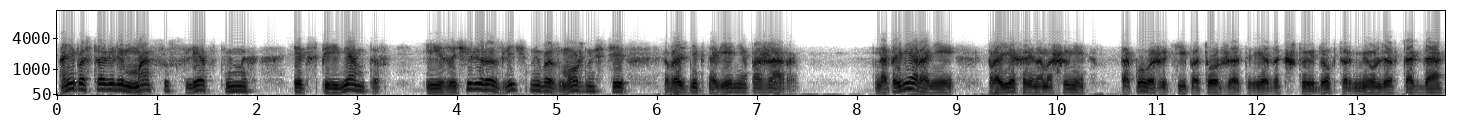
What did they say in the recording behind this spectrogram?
они поставили массу следственных экспериментов и изучили различные возможности возникновения пожара. Например, они проехали на машине такого же типа тот же отрезок, что и доктор Мюллер тогда,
